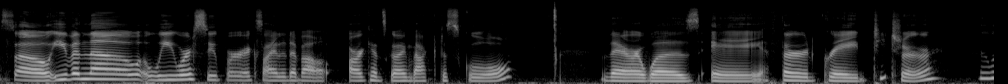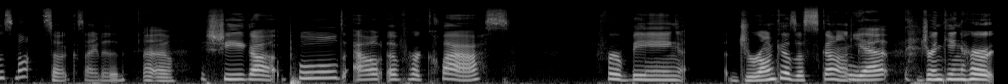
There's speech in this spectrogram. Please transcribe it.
So even though we were super excited about our kids going back to school, there was a third grade teacher who was not so excited. Uh oh. She got pulled out of her class for being drunk as a skunk Yep. drinking her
